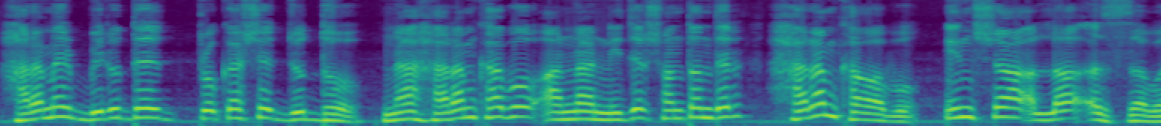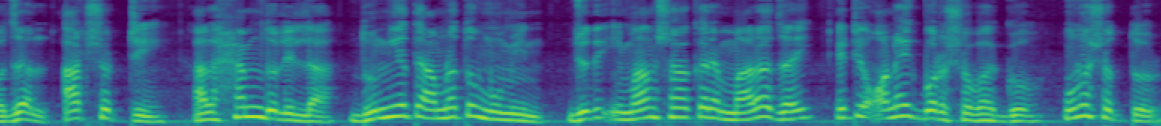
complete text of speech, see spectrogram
হারামের বিরুদ্ধে প্রকাশের যুদ্ধ। না হারাম খাব, আর না নিজের সন্তানদের হারাম খাওয়াবো। ইনশা আল্লাহ আজ্জাওয়াজাল আটষট্টি, আলহামদুলিল্লাহ, দুনিয়াতে আমরা তো মুমিন। যদি ইমান সহকারে মারা যাই, এটি অনেক বড় সৌভাগ্য। উনসত্তর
